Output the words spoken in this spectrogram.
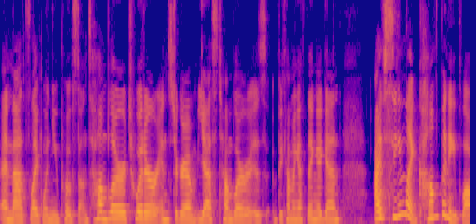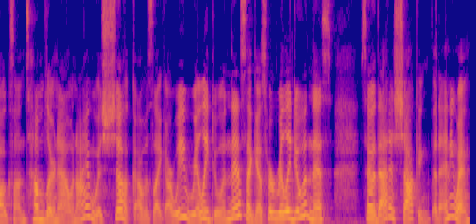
And that's like when you post on Tumblr, Twitter, Instagram. Yes, Tumblr is becoming a thing again. I've seen like company blogs on Tumblr now, and I was shook. I was like, are we really doing this? I guess we're really doing this. So that is shocking. But anyway,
